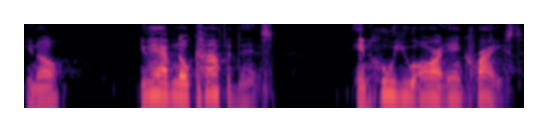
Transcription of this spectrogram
You know, you have no confidence in who you are in Christ.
